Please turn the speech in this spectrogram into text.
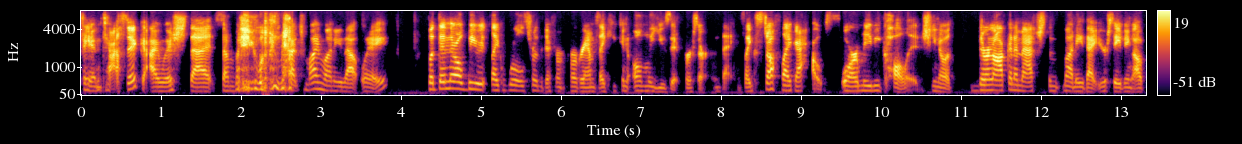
fantastic. I wish that somebody would match my money that way. But then there'll be like rules for the different programs. Like you can only use it for certain things, like stuff like a house or maybe college. You know, they're not going to match the money that you're saving up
